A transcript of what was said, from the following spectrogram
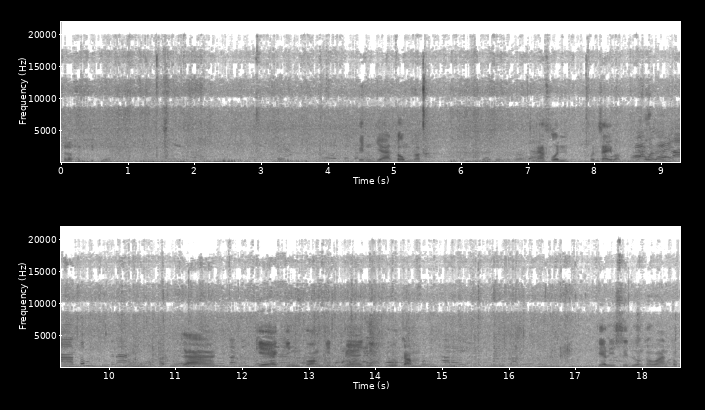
สำหรับคนคิดอยู่เป็นยาต้มเนาะยาฝนฝนใส่บอกคนต้มกินก็ได้ยาแก้กินของบิดแม่ยุยูกรรมแก้ลิซิดวงทวารตก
